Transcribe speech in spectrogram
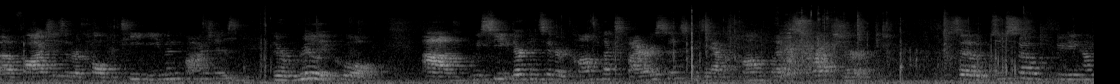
of phages that are called the T-even phages. They're really cool. Um, we see, they're considered complex viruses because they have a complex structure. So just so you become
